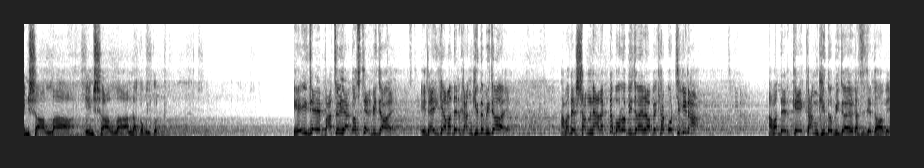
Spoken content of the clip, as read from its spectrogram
ইনশাআল্লাহ ইনশাআল্লাহ, আল্লাহ কবুল করুন। এই যে পাঁচই আগস্টের বিজয়, এটাই কি আমাদের কাঙ্ক্ষিত বিজয়? আমাদের সামনে আর একটা বড় বিজয়ের অপেক্ষা করছে কিনা আমাদেরকে কাঙ্ক্ষিত বিজয়ের কাছে যেতে হবে।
